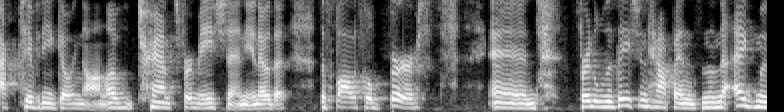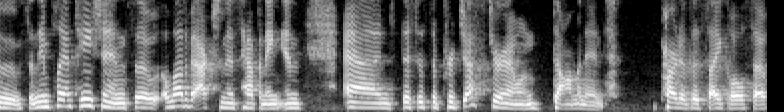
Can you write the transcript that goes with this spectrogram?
activity going on of transformation you know the, the follicle bursts and fertilization happens and then the egg moves and implantation so a lot of action is happening. And and this is the progesterone dominant part of the cycle. So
